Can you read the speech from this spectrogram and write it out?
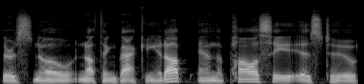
there's no nothing backing it up, and the policy is to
